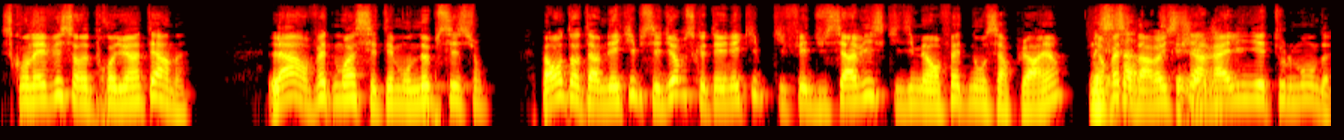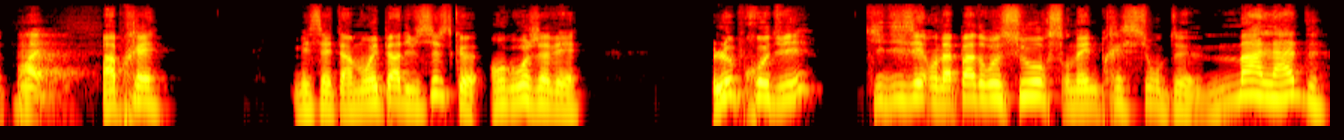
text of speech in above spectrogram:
Ce qu'on avait vu sur notre produit interne. Là, en fait, moi, c'était mon obsession. Par contre, en termes d'équipe, c'est dur parce que tu as une équipe qui fait du service, qui dit mais en fait, nous, on sert plus à rien. Mais en fait, on a réussi à réaligner tout le monde. Ouais. Après. Mais ça a été un moment hyper difficile parce que, en gros, j'avais le produit qui disait on n'a pas de ressources, on a une pression de malade.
